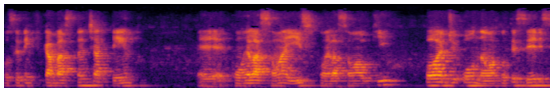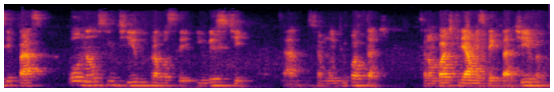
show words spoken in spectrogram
você tem que ficar bastante atento é, com relação a isso, com relação ao que pode ou não acontecer e se faz ou não sentido para você investir. Tá? Isso é muito importante. Você não pode criar uma expectativa.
